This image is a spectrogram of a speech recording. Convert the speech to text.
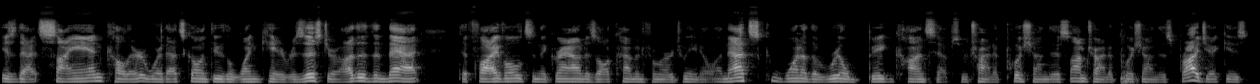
is that cyan color where that's going through the 1K resistor. Other than that, the 5 volts and the ground is all coming from Arduino. And that's one of the real big concepts we're trying to push on this. I'm trying to push on this project is,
